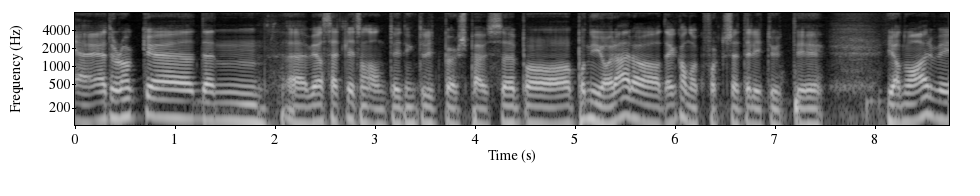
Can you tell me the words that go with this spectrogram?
Jeg, jeg, tror nok uh, den uh, Vi har sett litt sånn antydning til litt børspause på, på nyåret her, og den kan nok fortsette litt ut i januar. Vi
